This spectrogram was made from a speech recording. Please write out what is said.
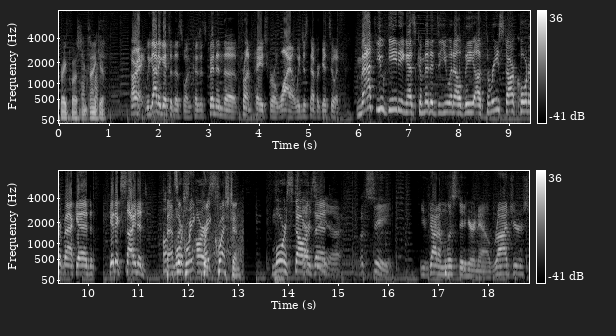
Great question. Thank you. All right, we got to get to this one because it's been in the front page for a while. We just never get to it. Matthew Geeding has committed to UNLV, a three-star quarterback. Ed, get excited. That's More a great, stars. great question. More stars, That's Ed. it, uh, let's see. You've got them listed here now: Rogers,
